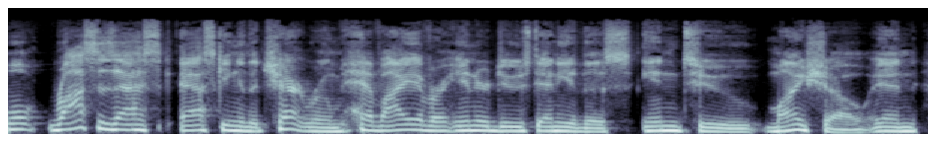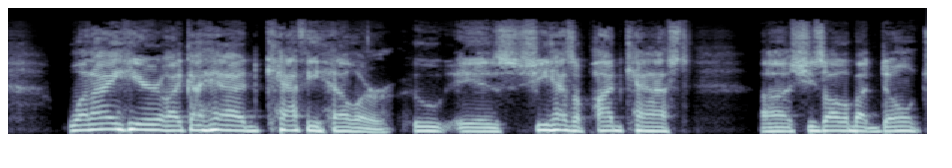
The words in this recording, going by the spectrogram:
Well, Ross is ask, asking in the chat room, have I ever introduced any of this into my show? And when I hear, like, I had Cathy Heller, who is, she has a podcast. Uh, she's all about don't,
